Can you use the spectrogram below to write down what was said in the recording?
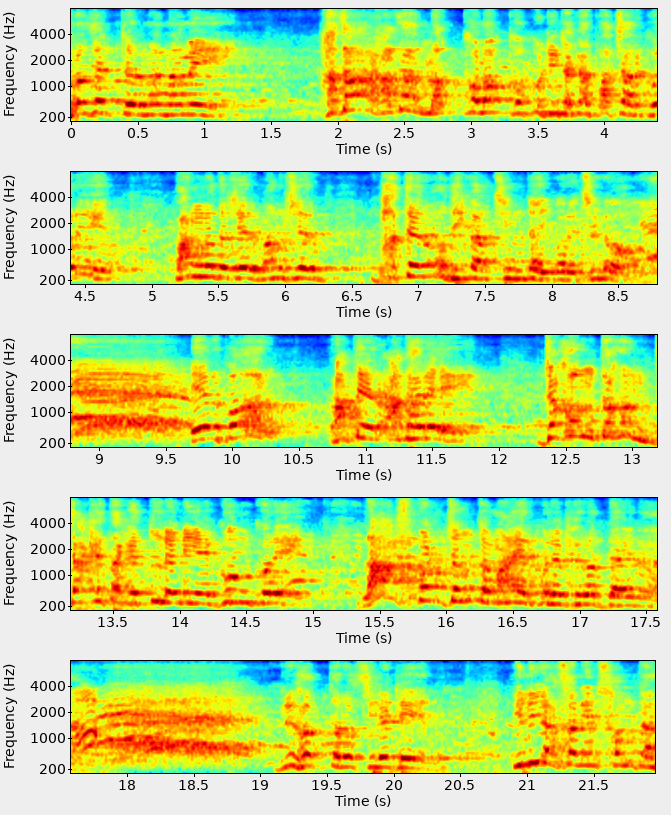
প্রজেক্টের নামে হাজার হাজার লক্ষ লক্ষ কোটি টাকা পাচার করে বাংলাদেশের মানুষের ভাতের অধিকার ছিনতাই করেছিল। এরপর রাতের আধারে যখন তখন যাকে তাকে তুলে নিয়ে গুম করে লাশ পর্যন্ত মায়ের কোলে ফেরত দেয় না। বৃহত্তর সিলেটের ইলিয়াস আলীর সন্তান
